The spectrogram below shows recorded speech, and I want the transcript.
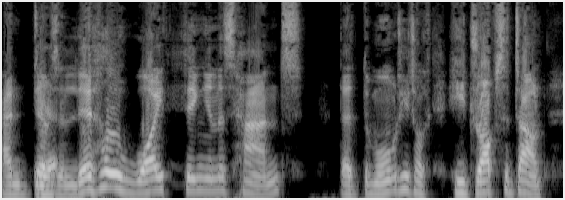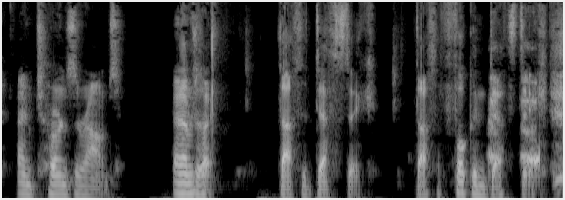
and there's a little white thing in his hand that the moment he talks, he drops it down and turns around, and I'm just like, that's a death stick. That's a fucking death stick.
